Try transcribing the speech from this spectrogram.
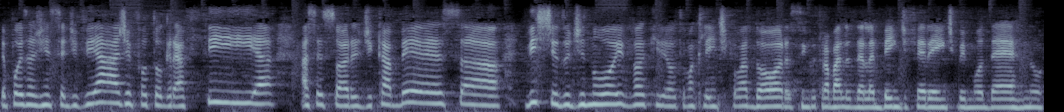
depois agência de viagem, fotografia, acessório de cabeça cabeça, vestido de noiva, que eu tenho uma cliente que eu adoro, assim, o trabalho dela é bem diferente, bem moderno,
